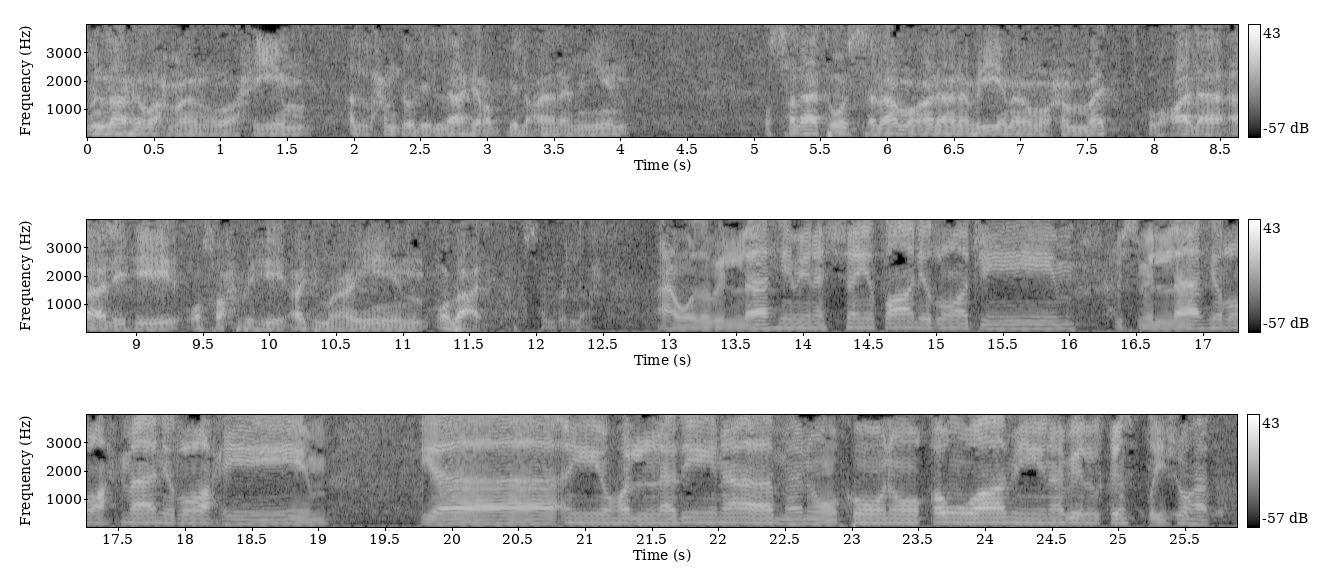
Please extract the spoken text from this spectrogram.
بسم الله الرحمن الرحيم. الحمد لله رب العالمين. والصلاة والسلام على نبينا محمد وعلى آله وصحبه أجمعين. وبعد. بسم الله أعوذ بالله من الشيطان الرجيم. بسم الله الرحمن الرحيم. يا أيها الذين آمنوا كونوا قوامين بالقسط شهداء.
